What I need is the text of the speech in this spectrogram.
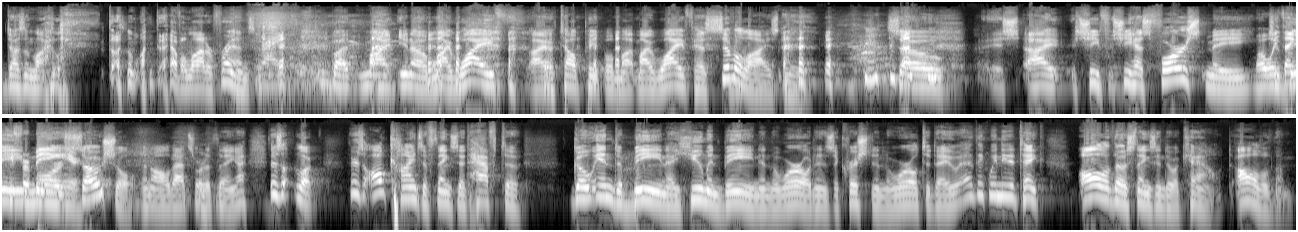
doesn't like doesn't like to have a lot of friends, but my you know my wife, I tell people my, my wife has civilized me. So I she she has forced me Well, we to be more social and all that sort of thing. I, there's look, there's all kinds of things that have to go into being a human being in the world and as a Christian in the world today. I think we need to take all of those things into account, all of them.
